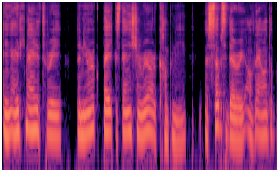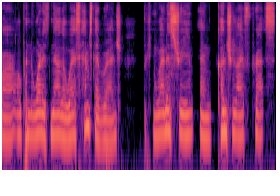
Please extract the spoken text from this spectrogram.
In 1893, the New York Bay Extension Railroad Company a subsidiary of the LIRR opened what is now the West Hempstead branch between Valley Stream and Country Life Press.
